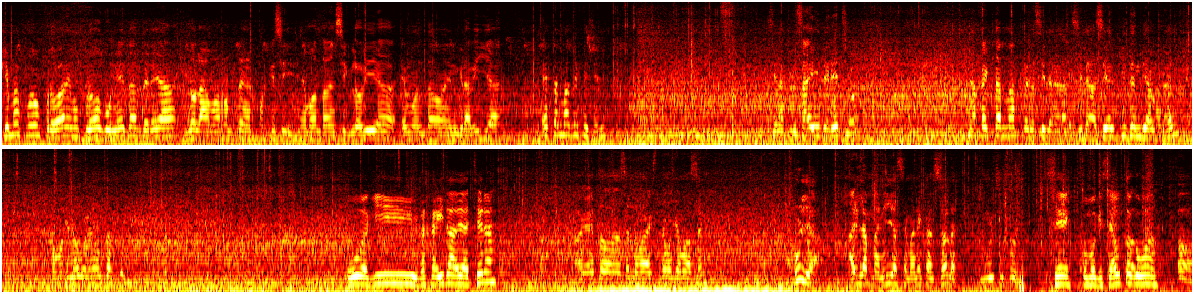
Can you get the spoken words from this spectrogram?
¿Qué más podemos probar? Hemos probado cunetas, veredas, no las vamos a romper porque sí, hemos andado en ciclovía, hemos andado en gravilla. Esta es más difícil. Si las cruzáis derecho, te afectan más, pero si la, si la hacía el kit en diagonal, como que no vuelven tanto. Uh, aquí bajadita de hachera. Esto va a ser lo más extremo que vamos a hacer. ¡Puya! Ahí las manillas se manejan solas, es muy chistoso. Sí, como que se autoacomoda. Oh,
